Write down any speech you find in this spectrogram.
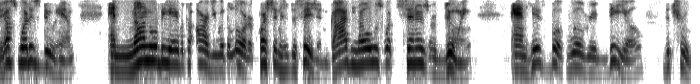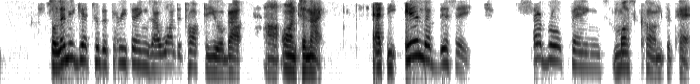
just what is due him, and none will be able to argue with the Lord or question his decision. God knows what sinners are doing, and his book will reveal the truth. So let me get to the three things I want to talk to you about uh, on tonight. At the end of this age, several things must come to pass.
